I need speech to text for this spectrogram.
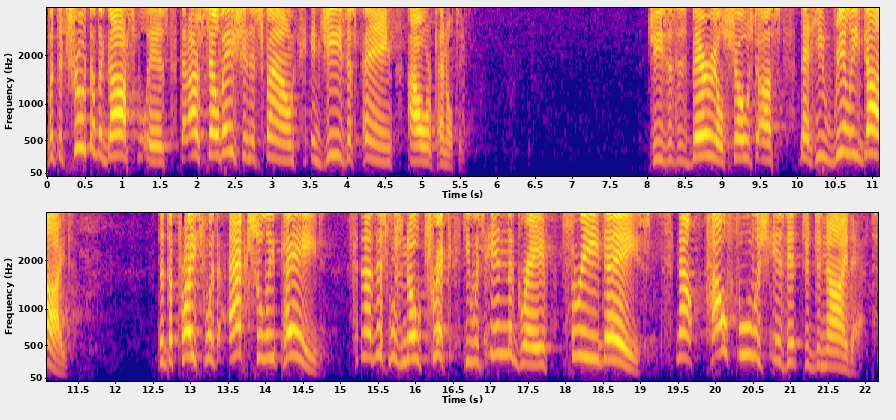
But the truth of the gospel is that our salvation is found in Jesus paying our penalty. Jesus' burial shows to us that he really died, that the price was actually paid. Now, this was no trick. He was in the grave three days. Now, how foolish is it to deny that?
